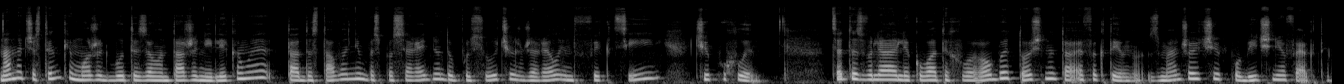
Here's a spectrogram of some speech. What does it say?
Наночастинки можуть бути завантажені ліками та доставлені безпосередньо до пульсуючих джерел інфекцій чи пухлин. Це дозволяє лікувати хвороби точно та ефективно, зменшуючи побічні ефекти.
